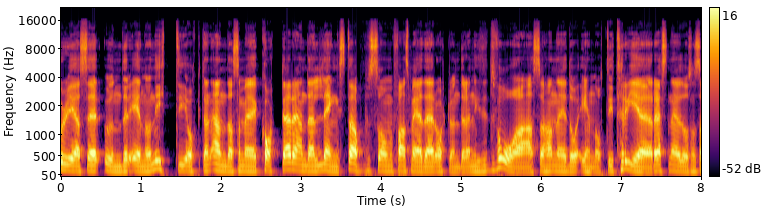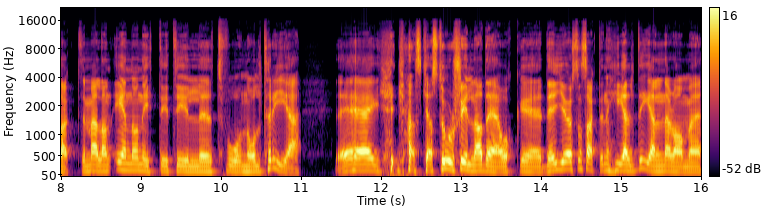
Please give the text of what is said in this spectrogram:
Urias, är under 1,90 och den enda som är kortare än den längsta som fanns med där 1892, alltså han är då 1,83. Resten är då som sagt mellan 1,90 till 2,03. Det är ganska stor skillnad det och eh, det gör som sagt en hel del när de eh,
